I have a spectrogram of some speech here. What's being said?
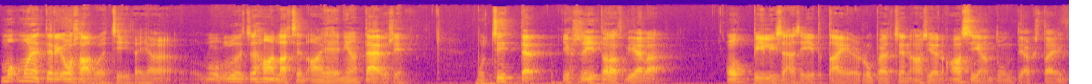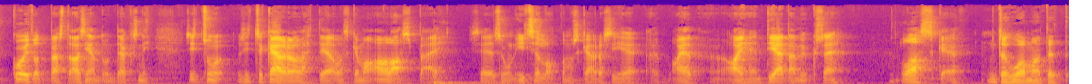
mo, monet eri osa-alueet siitä, ja lu- luulet, että sä handlaat sen aiheen ihan täysin. Mutta sitten, jos siitä alat vielä oppii lisää siitä, tai rupeat sen asian asiantuntijaksi, tai koitot päästä asiantuntijaksi, niin sitten sit se käyrä lähtee laskemaan alaspäin. Se sun itseluottamus käydä siihen aja- aiheen tietämykseen laskee. Mutta huomaat, että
